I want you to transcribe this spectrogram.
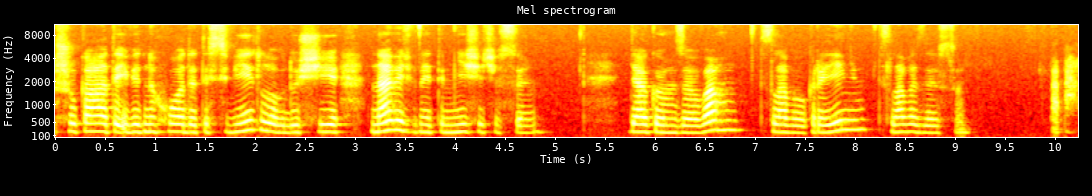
шукати і віднаходити світло в душі навіть в найтемніші часи. Дякую вам за увагу. Слава Україні! Слава ЗСУ! Па-па!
